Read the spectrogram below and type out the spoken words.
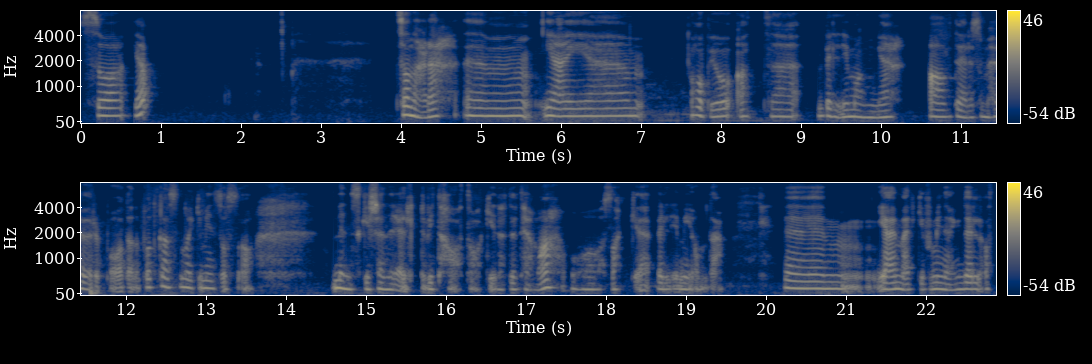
Så ja. Sånn er det. Ehm, jeg ehm, håper jo at eh, veldig mange av dere som hører på denne podkasten, og ikke minst også mennesker generelt, vil ta tak i dette temaet og snakke veldig mye om det. Ehm, jeg merker for min egen del at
